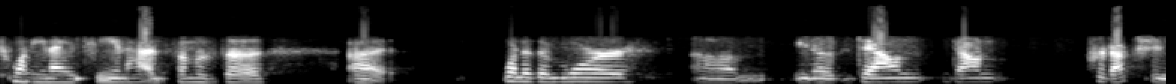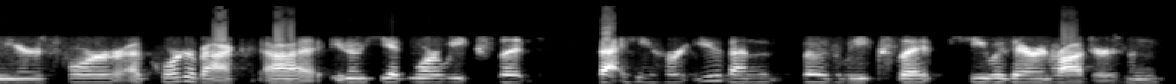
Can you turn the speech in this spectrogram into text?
2019 had some of the uh, one of the more um, you know down down production years for a quarterback. Uh, you know, he had more weeks that that he hurt you than those weeks that he was Aaron Rodgers and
